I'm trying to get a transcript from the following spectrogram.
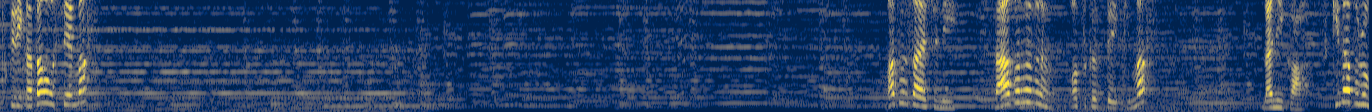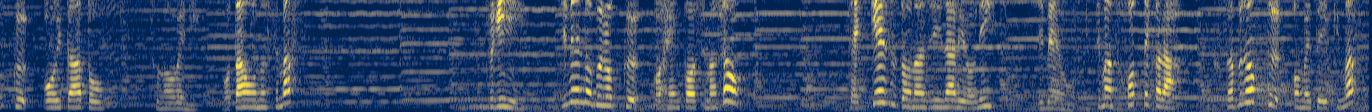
作り方を教えます。まず最初にスタート部分を作っていきます。何か好きなブロックを置いた後その上にボタンを乗せます。次に地面のブロックを変更しましょう。設計図と同じになるように地面を1マス掘ってから草ブロックを埋めていきます。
